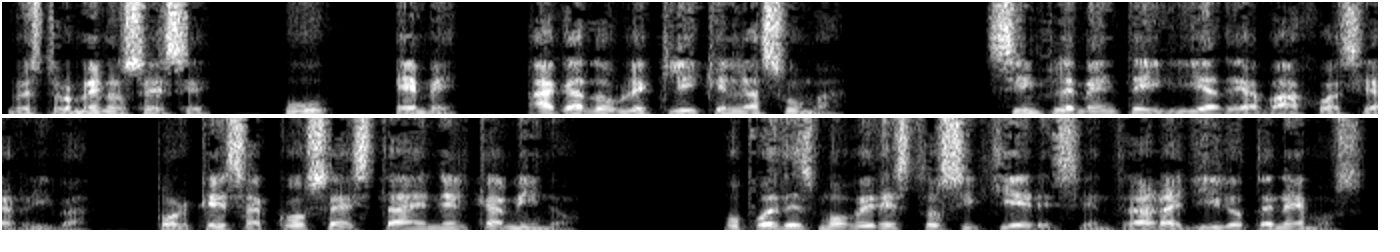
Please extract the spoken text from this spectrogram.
nuestro menos S, U, M, haga doble clic en la suma. Simplemente iría de abajo hacia arriba, porque esa cosa está en el camino. O puedes mover esto si quieres y entrar allí lo tenemos.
